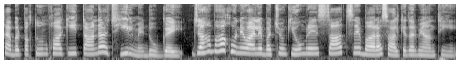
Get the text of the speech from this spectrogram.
خیبر پختونخوا کی ٹانڈا جھیل میں ڈوب گئی۔ جہاں بحق ہونے والے بچوں کی عمریں سات سے بارہ سال کے درمیان تھیں۔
